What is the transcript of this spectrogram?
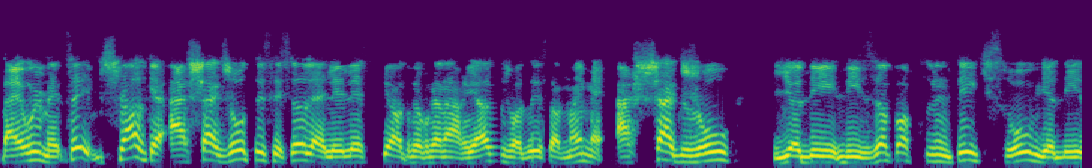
Ben oui, mais tu sais, je pense qu'à chaque jour, tu sais, c'est ça l'esprit entrepreneurial, je vais dire ça de même, mais à chaque jour, il y a des, des opportunités qui se trouvent, il y a des,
